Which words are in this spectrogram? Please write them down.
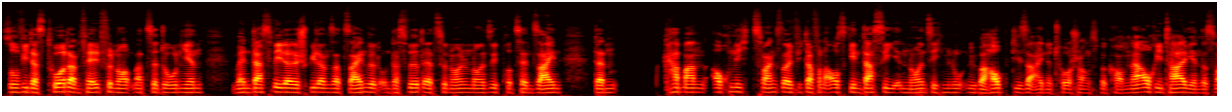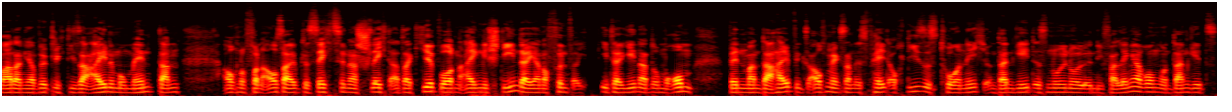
so wie das Tor dann fällt für Nordmazedonien, wenn das wieder der Spielansatz sein wird und das wird er zu 99 Prozent sein, dann kann man auch nicht zwangsläufig davon ausgehen, dass sie in 90 Minuten überhaupt diese eine Torchance bekommen. Ne? Auch Italien, das war dann ja wirklich dieser eine Moment, dann auch noch von außerhalb des 16ers schlecht attackiert worden. Eigentlich stehen da ja noch fünf Italiener drumrum. Wenn man da halbwegs aufmerksam ist, fällt auch dieses Tor nicht und dann geht es 0-0 in die Verlängerung und dann geht's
